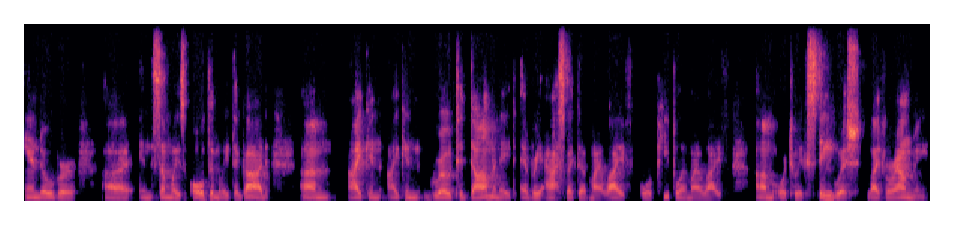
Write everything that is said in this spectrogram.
hand over uh, in some ways ultimately to God, um, I can I can grow to dominate every aspect of my life or people in my life, um, or to extinguish life around me,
